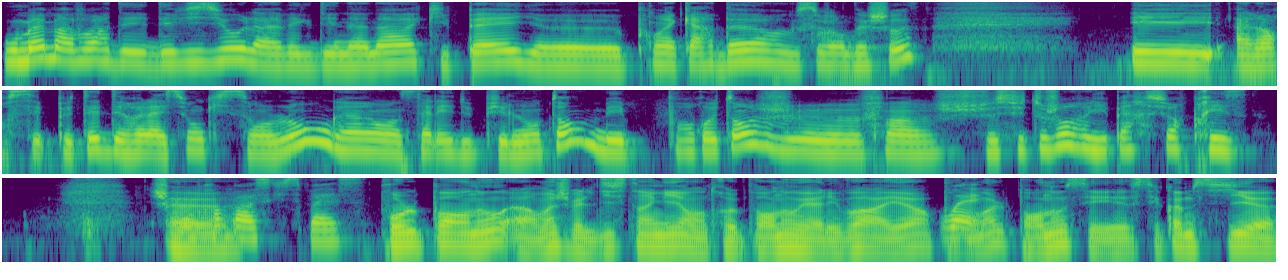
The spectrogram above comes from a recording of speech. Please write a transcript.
ou même avoir des, des visios là avec des nanas qui payent euh, pour un quart d'heure ou ce genre de choses. Et alors c'est peut-être des relations qui sont longues, hein, installées depuis longtemps, mais pour autant, je, je suis toujours hyper surprise. Je comprends Euh, pas ce qui se passe. Pour le porno, alors moi je vais le distinguer entre le porno et aller voir ailleurs. Pour Ouais. moi, le porno, c'est comme si euh,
